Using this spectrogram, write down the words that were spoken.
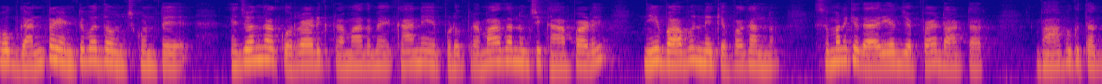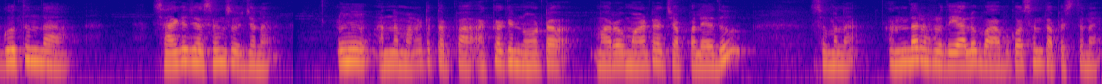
ఓ గంట ఇంటి వద్ద ఉంచుకుంటే నిజంగా కుర్రాడికి ప్రమాదమే. కానీ ఇప్పుడు ప్రమాదం నుంచి కాపాడి నీ బాబుని నీకు ఇవ్వగలను. సుమనకి ధైర్యం చెప్పాడు డాక్టర్. బాబుకు తగ్గుతుందా? సాగ చేసాను సుజన. అన్న మాట తప్ప అక్కకి నోట మరో మాట చెప్పలేదు సుమన. అందరి హృదయాలు బాబు కోసం తపిస్తున్నాయి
